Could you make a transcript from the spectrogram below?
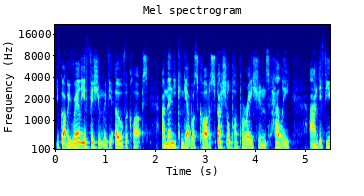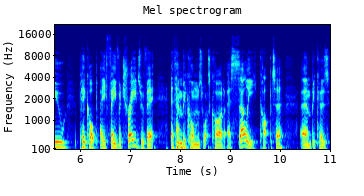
You've got to be really efficient with your overclocks and then you can get what's called a Special Operations Heli and if you pick up a favour trades with it, it then becomes what's called a Sellicopter um, because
